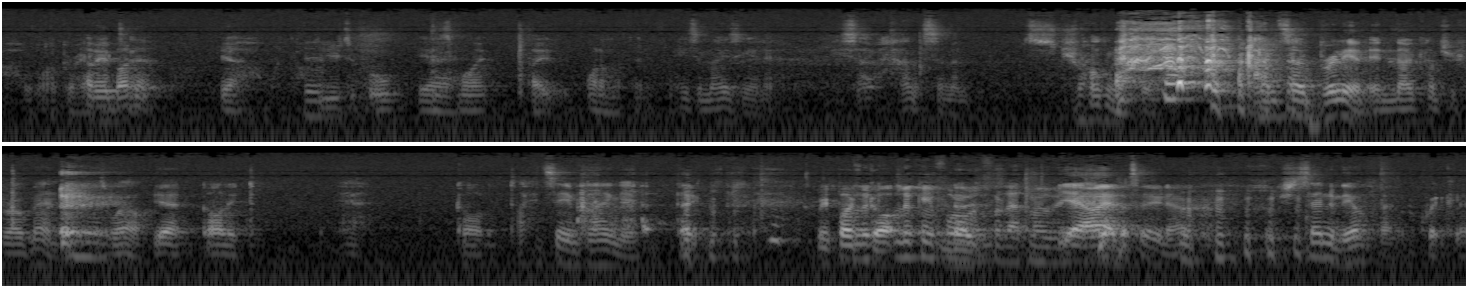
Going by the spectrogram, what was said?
Oh, what a great Javier actor. Bardem. Yeah, Yeah. beautiful. Yeah. That's my favourite. One of my favourite. He's amazing in it. He's so handsome and strong and so brilliant in No Country for Old Men as well. Yeah, got it. Yeah, Got I can see him playing you. it. We both Look- got. looking forward noses. for that movie. Yeah, I am too now. You should send him the offer quickly.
